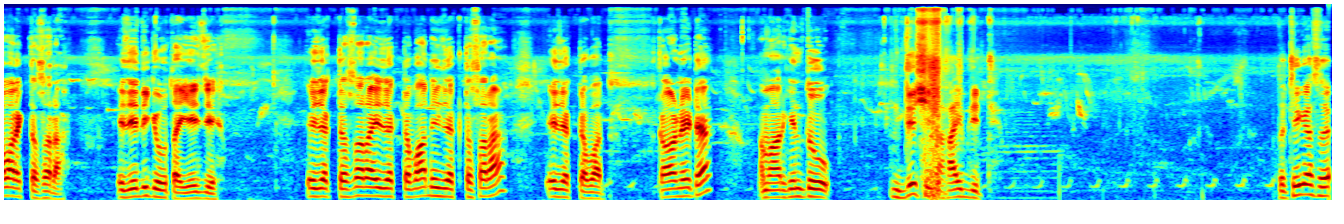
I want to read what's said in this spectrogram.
আবার একটা চারা এই যে এদিকেও তাই, এই যে। এই যে একটা চারা এই যে একটা বাদ এই যে একটা চারা এই যে একটা বাদ কারণ এটা আমার কিন্তু দেশি না, হাইব্রিড। তো ঠিক আছে,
